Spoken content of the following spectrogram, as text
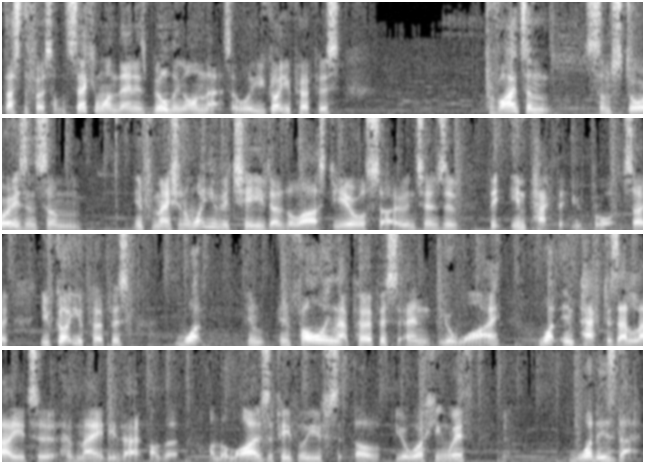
That's the first one. The second one then is building on that. So, well, you've got your purpose. Provide some some stories and some information on what you've achieved over the last year or so in terms of the impact that you've brought. So you've got your purpose. What in, in following that purpose and your why, what impact does that allow you to have made? Either on the on the lives of people you've you're working with. What is that?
